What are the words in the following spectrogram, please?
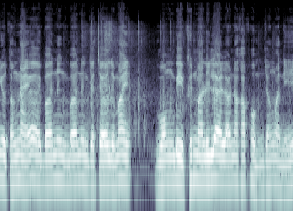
อยู่ตรงไหนเอ่ยเบอร์หนึ่งเบอร์หนึ่งจะเจอหรือไม่วงบีบขึ้นมาเรื่อยๆแล้วนะครับ ผมจังหวะนี้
